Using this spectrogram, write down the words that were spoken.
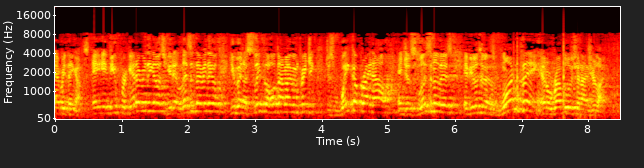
everything else. If you forget everything else, you didn't listen to everything else, you've been asleep the whole time I've been preaching, just wake up right now and just listen to this. If you listen to this one thing, it'll revolutionize your life.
